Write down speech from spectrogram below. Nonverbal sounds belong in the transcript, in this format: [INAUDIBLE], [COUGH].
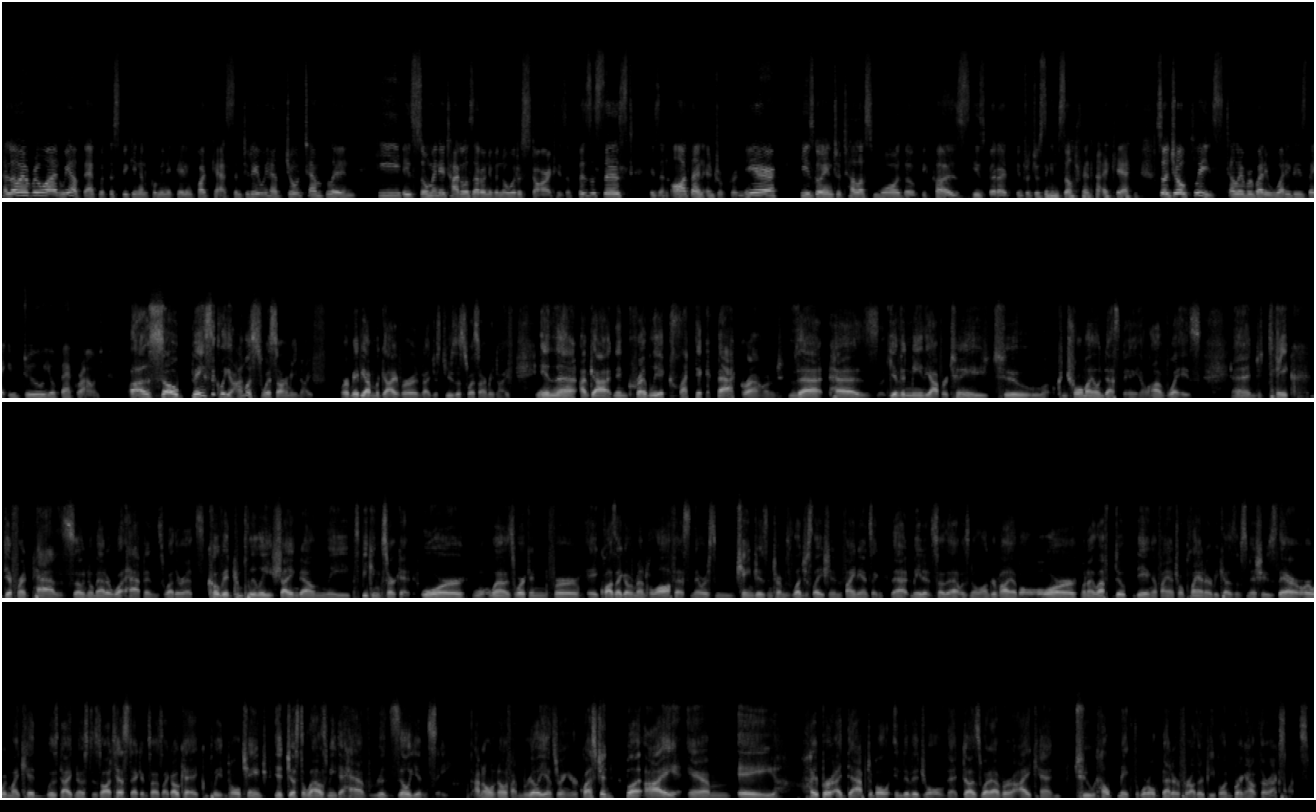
Hello, everyone. We are back with the Speaking and Communicating podcast. And today we have Joe Templin. He is so many titles, I don't even know where to start. He's a physicist, he's an author, an entrepreneur. He's going to tell us more, though, because he's better at introducing [LAUGHS] himself than I can. So, Joe, please tell everybody what it is that you do, your background. Uh, so basically, I'm a Swiss Army knife or maybe I'm MacGyver and I just use a Swiss Army knife, yeah. in that I've got an incredibly eclectic background that has given me the opportunity to control my own destiny in a lot of ways and take different paths. So no matter what happens, whether it's COVID completely shutting down the speaking circuit, or when I was working for a quasi governmental office and there were some changes in terms of legislation and financing that made it so that was no longer viable, or when I left being a financial planner because of some issues there, or when my kid was diagnosed as autistic. And so I was like, okay, complete and total change. It just allows me to have resiliency. I don't know if I'm really answering your question, but I am a hyper adaptable individual that does whatever I can to help make the world better for other people and bring out their excellence.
